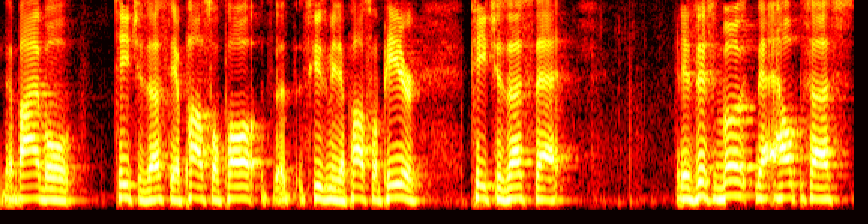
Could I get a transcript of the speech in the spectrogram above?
The Bible teaches us, the Apostle Paul, excuse me, the Apostle Peter teaches us that it is this book that helps us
